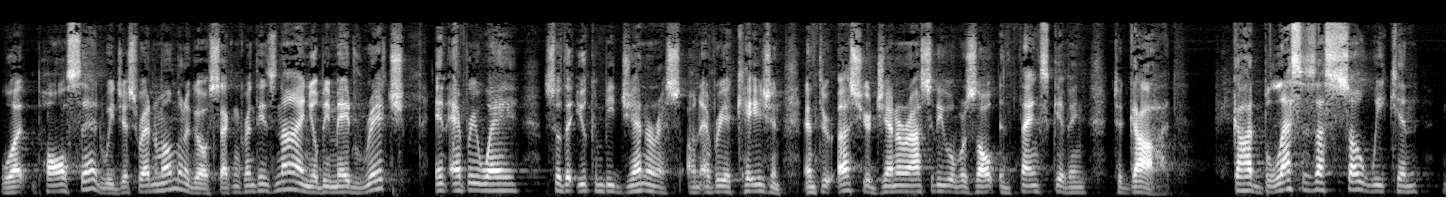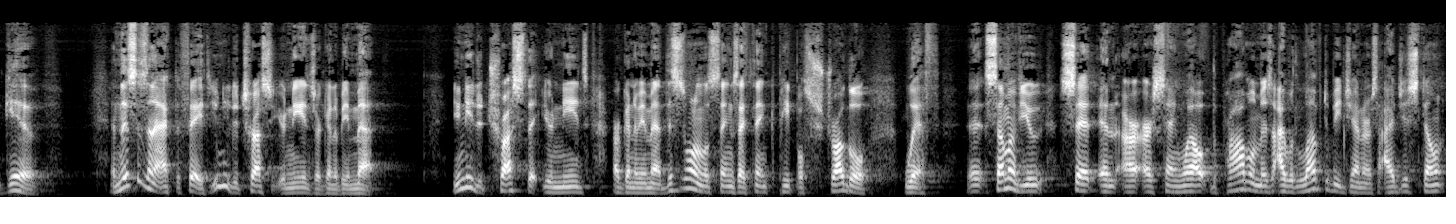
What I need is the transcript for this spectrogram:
what Paul said? We just read a moment ago, 2 Corinthians 9. You'll be made rich in every way so that you can be generous on every occasion. And through us, your generosity will result in thanksgiving to God. God blesses us so we can give. And this is an act of faith. You need to trust that your needs are going to be met. You need to trust that your needs are going to be met. This is one of those things I think people struggle with. Uh, some of you sit and are, are saying, Well, the problem is I would love to be generous. I just don't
